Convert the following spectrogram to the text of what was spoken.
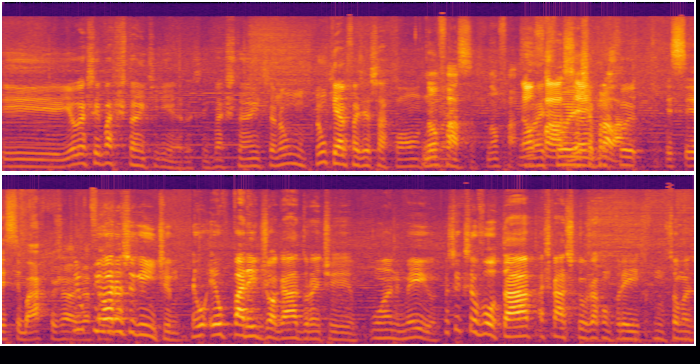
E eu gastei bastante dinheiro, assim, bastante. Eu não, não quero fazer essa conta. Não mas- faça, não faça. Não mas faça, foi- Deixa pra lá. foi- Esse, esse barco já. e já o pior é foi. o seguinte, eu, eu parei de jogar durante um ano e meio. Eu sei que se eu voltar, as cartas que eu já comprei não são mais,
